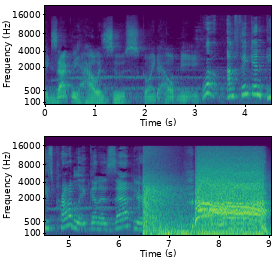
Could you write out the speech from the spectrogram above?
Exactly how is Zeus going to help me? Well, I'm thinking he's probably gonna zap your. Ah!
